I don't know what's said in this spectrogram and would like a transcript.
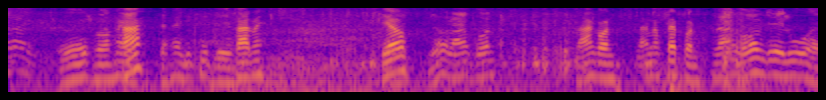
ใช่โอ้พอให้ฮะ จะให้ทุกชุดเลยตาดไหมเดี๋ยวเดี๋ยวล้างก่อนล้างก่อนล้างน้ำแป๊บก่อนล้างก่อนมันจะได้รู้ไอ้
